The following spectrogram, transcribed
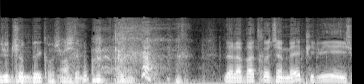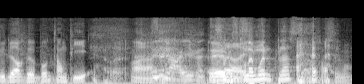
joue du djembé quand je suis Ouais. chez moi. de la batterie au djembé, puis lui, il joue de l'orgue, bon tant pis. Voilà. Ça m'arrive. hein, parce qu'on a moins de place, alors, forcément.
